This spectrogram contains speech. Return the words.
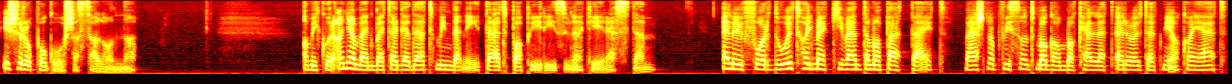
és ropogós a szalonna. Amikor anya megbetegedett, minden ételt papírízűnek éreztem. Előfordult, hogy megkívántam a pattájt, másnap viszont magamba kellett erőltetni a kaját,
